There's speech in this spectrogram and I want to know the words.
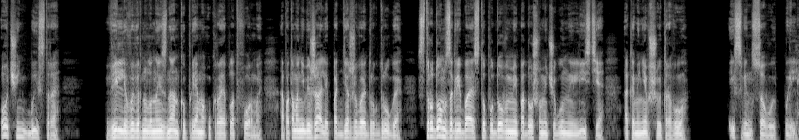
очень быстро. Вилли вывернула наизнанку прямо у края платформы, а потом они бежали, поддерживая друг друга с трудом загребая стопудовыми подошвами чугунные листья, окаменевшую траву и свинцовую пыль.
